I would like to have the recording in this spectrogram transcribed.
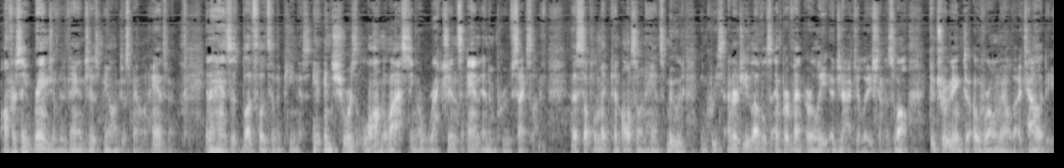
offers a range of advantages beyond just male enhancement. It enhances blood flow to the penis. It ensures long-lasting erections and an improved sex life. This supplement can also enhance mood, increase energy levels, and prevent early ejaculation as well, contributing to overall male vitality.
